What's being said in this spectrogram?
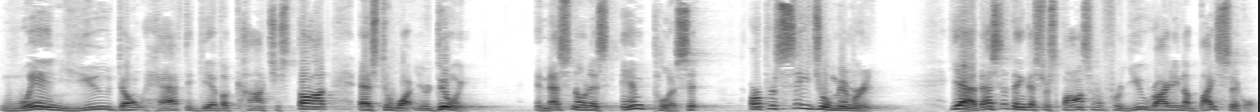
when you don't have to give a conscious thought as to what you're doing. And that's known as implicit or procedural memory. Yeah, that's the thing that's responsible for you riding a bicycle.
